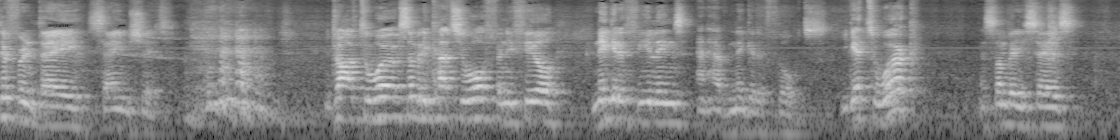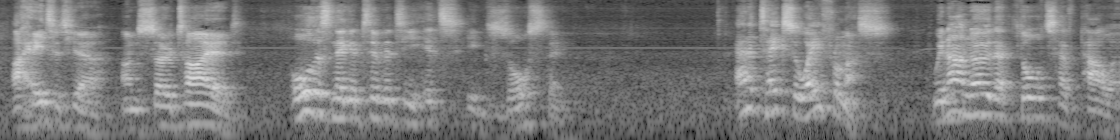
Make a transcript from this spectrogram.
different day, same shit. you drive to work, somebody cuts you off, and you feel negative feelings and have negative thoughts. You get to work and somebody says, I hate it here, I'm so tired. All this negativity, it's exhausting. And it takes away from us. We now know that thoughts have power.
